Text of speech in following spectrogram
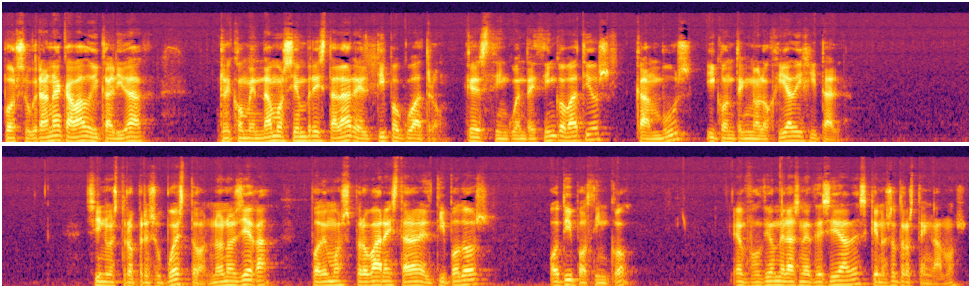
Por su gran acabado y calidad, recomendamos siempre instalar el tipo 4, que es 55 vatios, CAN y con tecnología digital. Si nuestro presupuesto no nos llega, podemos probar a instalar el tipo 2 o tipo 5, en función de las necesidades que nosotros tengamos.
